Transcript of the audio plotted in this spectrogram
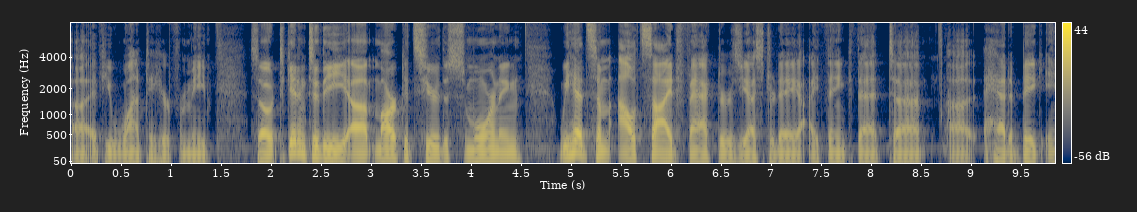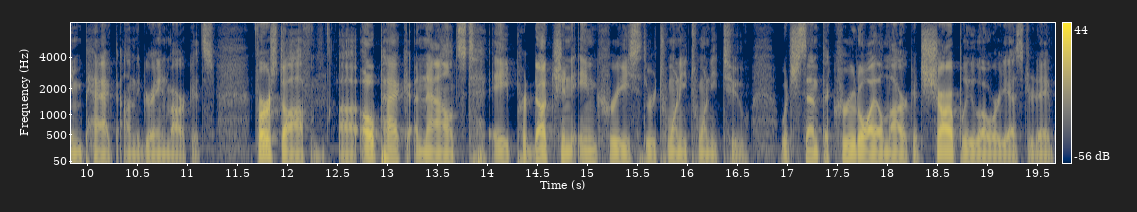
uh, if you want to hear from me. So, to get into the uh, markets here this morning, we had some outside factors yesterday, I think, that uh, uh, had a big impact on the grain markets. First off, uh, OPEC announced a production increase through 2022, which sent the crude oil market sharply lower yesterday.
